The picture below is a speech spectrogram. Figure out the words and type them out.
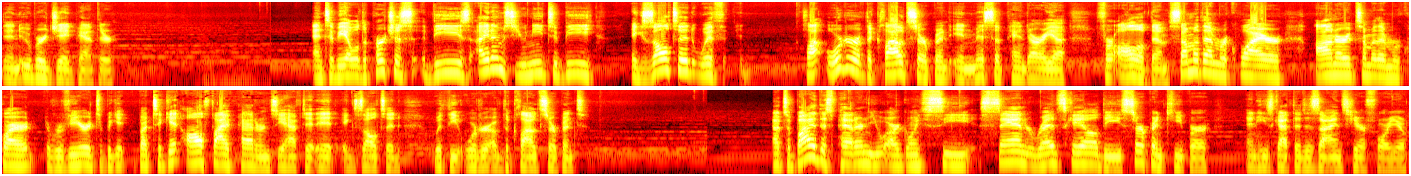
an Uber Jade Panther. And to be able to purchase these items, you need to be exalted with Order of the Cloud Serpent in Mists of Pandaria for all of them. Some of them require Honored, some of them require Revered, to get, but to get all five patterns, you have to hit Exalted with the Order of the Cloud Serpent. Now to buy this pattern, you are going to see San Redscale, the Serpent Keeper, and he's got the designs here for you.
